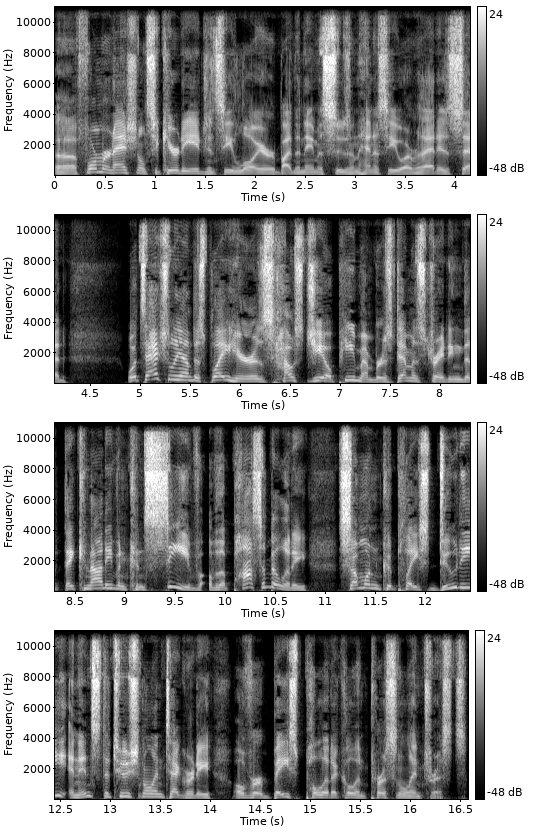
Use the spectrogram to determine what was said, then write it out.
a former National Security Agency lawyer by the name of Susan Hennessy, whoever that is, said, What's actually on display here is House GOP members demonstrating that they cannot even conceive of the possibility someone could place duty and institutional integrity over base political and personal interests.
